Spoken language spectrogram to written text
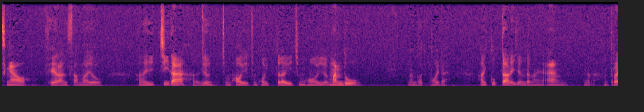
ស្ងោខេរ៉ាន់សាម៉ាយោហើយជីតាយើងចំហុយចំហុយត្រីចំហុយម៉ាន់ឌូហ្នឹងក៏ចំហុយដែរហើយគូបតានេះយើងដឹងហើយអាំងអាំងត្រី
